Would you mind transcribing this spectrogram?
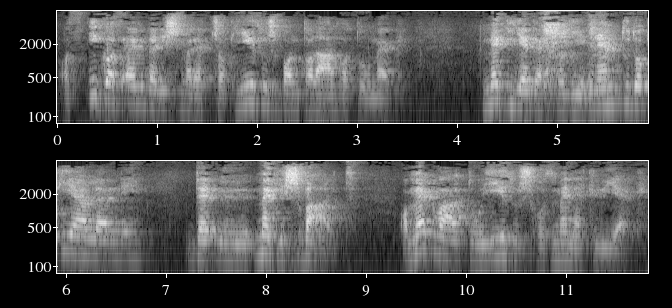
az igaz emberismeret csak Jézusban található meg. Megijedek, hogy én nem tudok ilyen lenni, de ő meg is vált. A megváltó Jézushoz meneküljek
